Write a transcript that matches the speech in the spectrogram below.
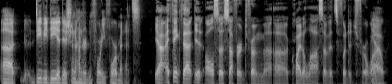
uh, DVD edition 144 minutes. Yeah, I think that it also suffered from uh, uh quite a loss of its footage for a while. Yeah.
